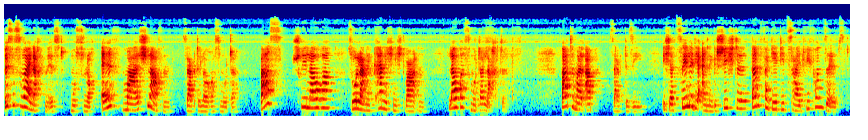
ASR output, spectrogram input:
Bis es Weihnachten ist, musst du noch elfmal schlafen, sagte Lauras Mutter. Was? schrie Laura. So lange kann ich nicht warten. Lauras Mutter lachte. Warte mal ab, sagte sie. Ich erzähle dir eine Geschichte, dann vergeht die Zeit wie von selbst.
